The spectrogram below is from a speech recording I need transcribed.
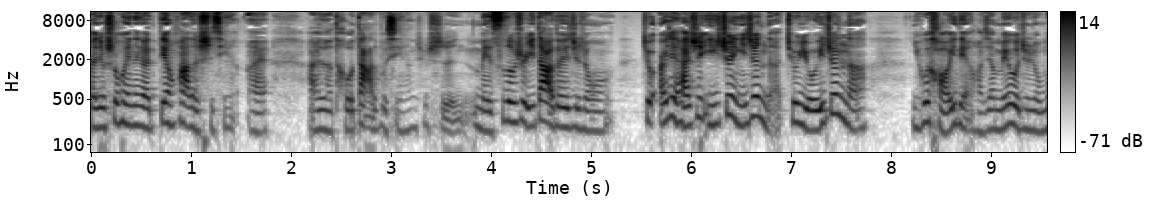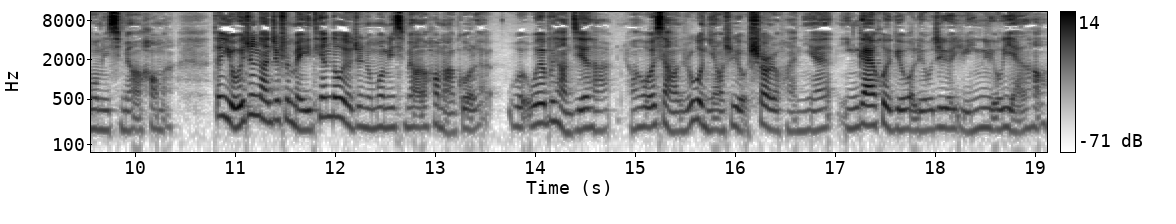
啊，就说回那个电话的事情，哎哎呀，头大的不行，就是每次都是一大堆这种，就而且还是一阵一阵的，就有一阵呢。你会好一点，好像没有这种莫名其妙的号码。但有一阵呢，就是每一天都有这种莫名其妙的号码过来，我我也不想接他。然后我想，如果你要是有事儿的话，你也应该会给我留这个语音留言哈。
